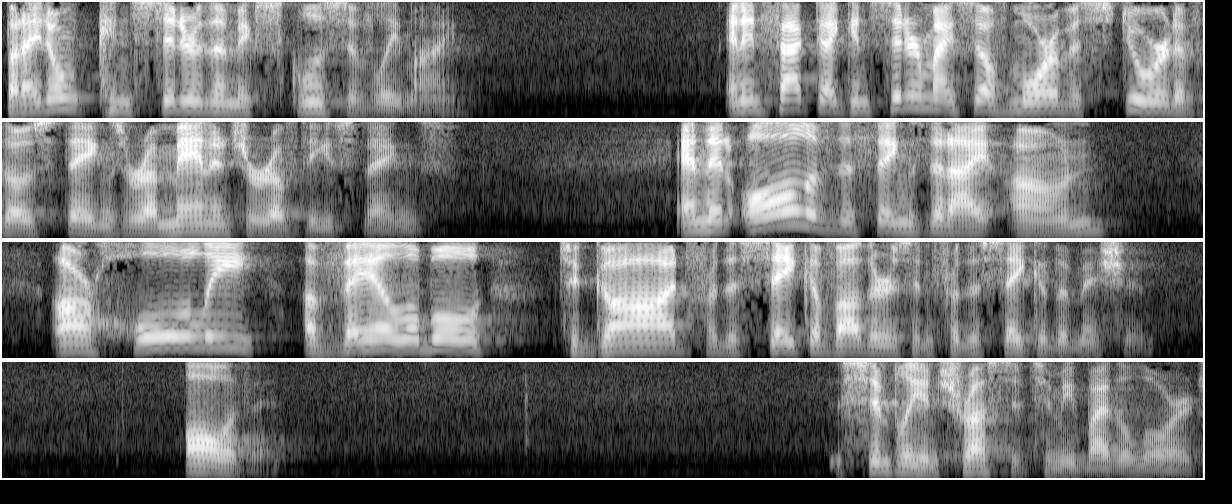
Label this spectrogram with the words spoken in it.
but I don't consider them exclusively mine. And in fact, I consider myself more of a steward of those things or a manager of these things. And that all of the things that I own are wholly available to God for the sake of others and for the sake of the mission. All of it. Simply entrusted to me by the Lord,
